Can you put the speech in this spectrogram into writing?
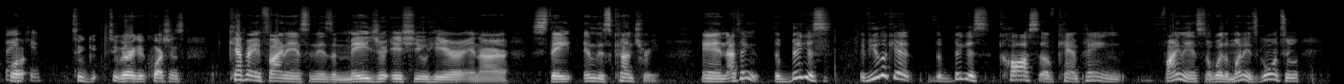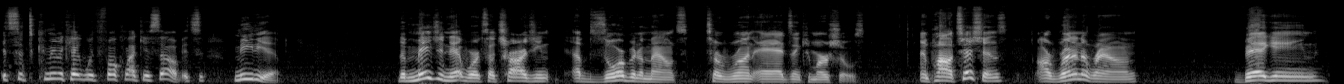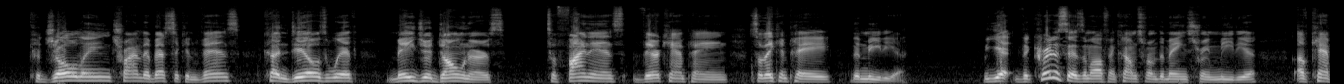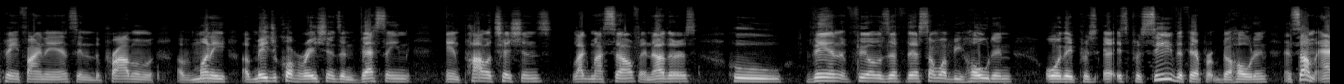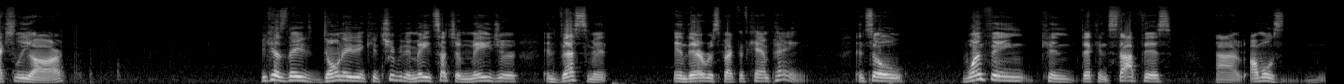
Thank Well, you. Two, two very good questions. Campaign financing is a major issue here in our state, in this country. And I think the biggest, if you look at the biggest cost of campaign financing or where the money is going to, it's to communicate with folk like yourself. It's media. The major networks are charging absorbent amounts to run ads and commercials. And politicians are running around begging, cajoling, trying their best to convince, cutting deals with major donors to finance their campaign so they can pay the media. But yet the criticism often comes from the mainstream media of campaign finance and the problem of, of money of major corporations investing in politicians like myself and others who then feel as if they're somewhat beholden or they per- it's perceived that they're beholden and some actually are because they've donated and contributed and made such a major investment in their respective campaign. And so, one thing can that can stop this uh, almost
